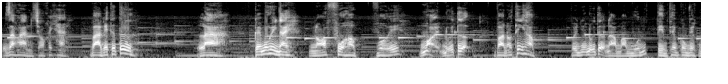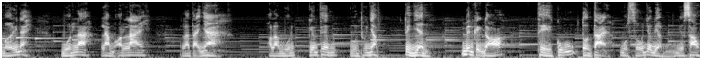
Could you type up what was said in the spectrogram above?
giao hàng cho khách hàng. Và cái thứ tư là cái mô hình này nó phù hợp với mọi đối tượng và nó thích hợp với những đối tượng nào mà muốn tìm thêm công việc mới này, muốn là làm online, là tại nhà, hoặc là muốn kiếm thêm nguồn thu nhập. Tuy nhiên, bên cạnh đó thì cũng tồn tại một số nhược điểm như sau.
